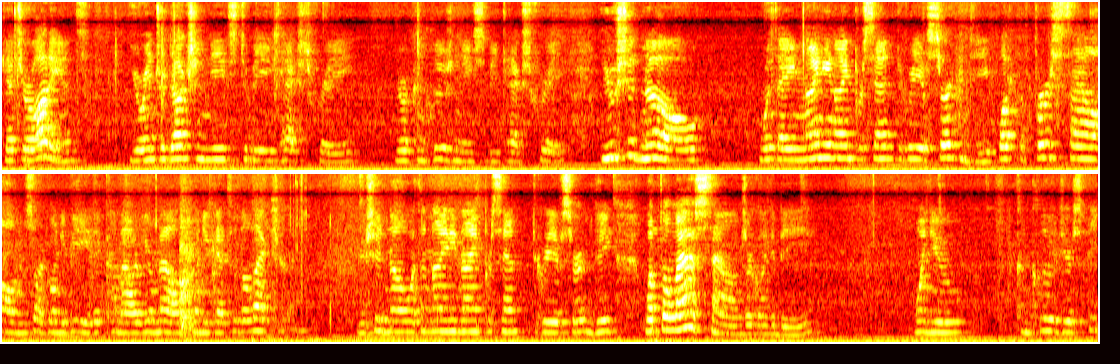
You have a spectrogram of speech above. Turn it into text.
get your audience, your introduction needs to be text-free, your conclusion needs to be text-free. You should know with a 99% degree of certainty what the first sounds are going to be that come out of your mouth when you get to the lecture. You should know with a 99% degree of certainty what the last sounds are going to be when you conclude your speech.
